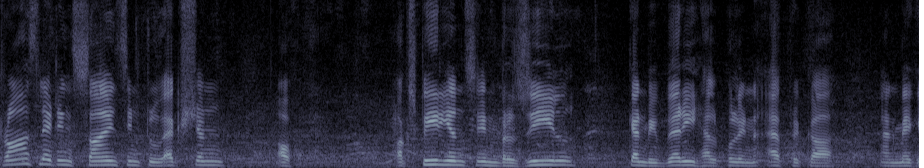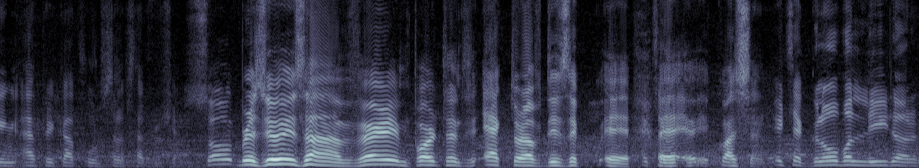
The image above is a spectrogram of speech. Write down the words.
translating science into action of experience in Brazil can be very helpful in Africa and making Africa food self-sufficient. So Brazil is a very important actor of this uh, uh, a- equation. It's a global leader,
